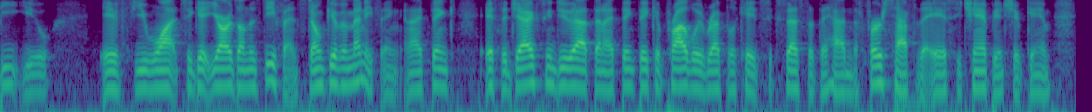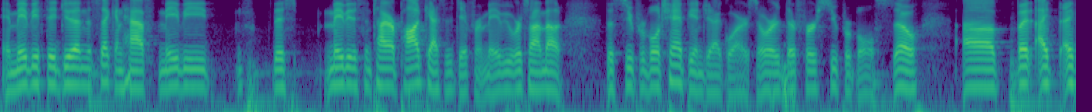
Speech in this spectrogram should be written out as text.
beat you if you want to get yards on this defense. Don't give them anything. And I think if the Jags can do that, then I think they could probably replicate success that they had in the first half of the AFC Championship game. And maybe if they do that in the second half, maybe this maybe this entire podcast is different. Maybe we're talking about the Super Bowl champion Jaguars or their first Super Bowl. So, uh, but I, I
